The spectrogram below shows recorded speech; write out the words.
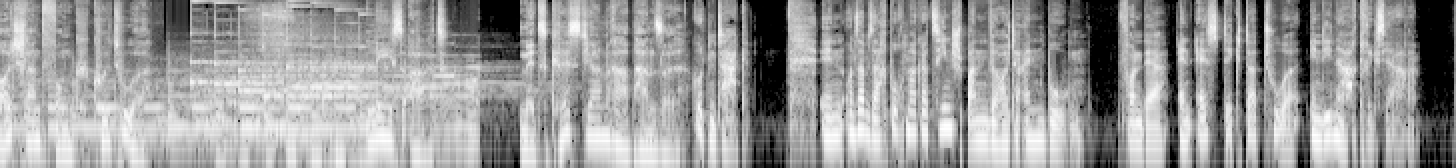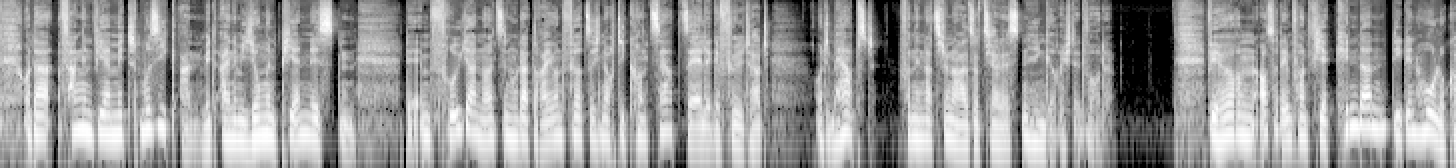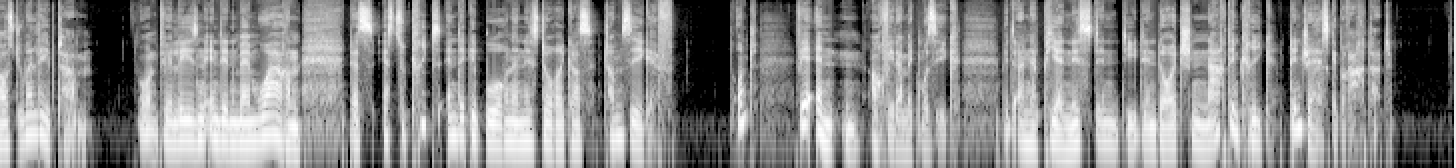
Deutschlandfunk Kultur Lesart mit Christian Rapansel. Guten Tag. In unserem Sachbuchmagazin spannen wir heute einen Bogen von der NS-Diktatur in die Nachkriegsjahre. Und da fangen wir mit Musik an, mit einem jungen Pianisten, der im Frühjahr 1943 noch die Konzertsäle gefüllt hat und im Herbst von den Nationalsozialisten hingerichtet wurde. Wir hören außerdem von vier Kindern, die den Holocaust überlebt haben. Und wir lesen in den Memoiren des erst zu Kriegsende geborenen Historikers Tom Segev. Und wir enden auch wieder mit Musik, mit einer Pianistin, die den Deutschen nach dem Krieg den Jazz gebracht hat.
